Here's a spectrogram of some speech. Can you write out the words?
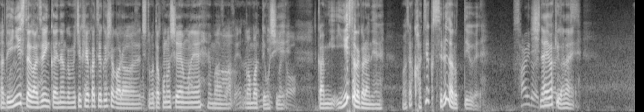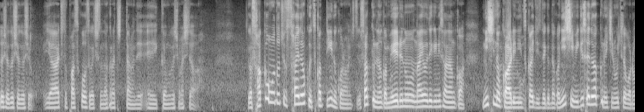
あと、イニスタが前回なんかめちゃくちゃ活躍したから、ちょっとまたこの試合もね、まあ、頑張ってほしい。か、イニスタだからね、また活躍するだろっていう。しないわけがない。どうしようどうしようどうしよう。いやー、ちょっとパスコースがちょっとなくなっちゃったので、えー、一回戻しました。坂本ちょっとサイドバック使っていいのかなさっきのなんかメールの内容的にさ、なんか、西の代わりに使えて言ってたけど、なんか西右サイドバックの位置に置いてたから、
